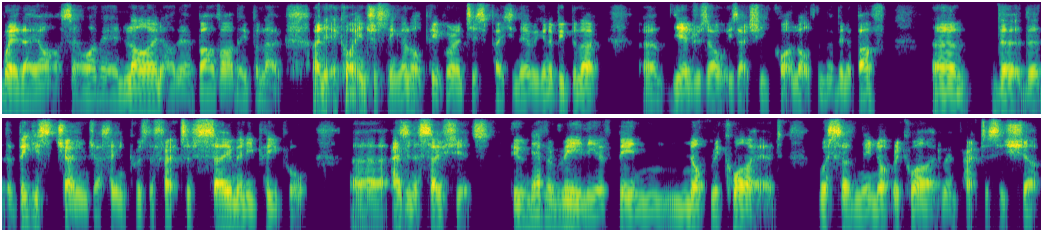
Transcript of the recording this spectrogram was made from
where they are. So are they in line? Are they above? Are they below? And it's quite interesting. A lot of people are anticipating they were going to be below. Um, the end result is actually quite a lot of them have been above. Um, the, the, the biggest change, I think, was the fact of so many people, uh, as in associates, who never really have been not required, were suddenly not required when practices shut.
